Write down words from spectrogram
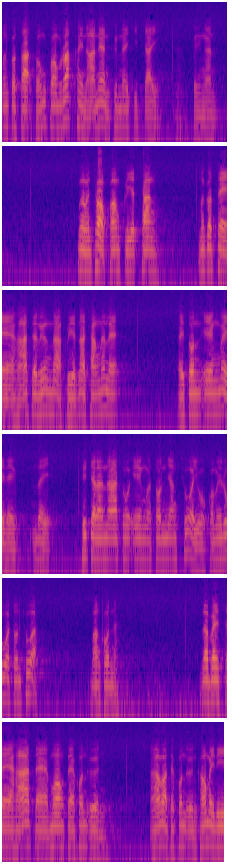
มันก็สะสมความรักให้หนาแน่นขึ้นในจิตใจ เป็นอย่างนั้น เมื่อมันชอบความเกลียดชัง มันก็แสหาแต่เรื่องหน้าเกลียดหน้าชังนั่นแหละ ไอ้ตนเองไม่ได้ได้พิจารณาตัวเองว่าตนยังชั่วอยู่ ก็ไม่รู้ว่าตนชั่ว บางคนนะ่ะ เราไปแสหาแต่มองแต่คนอื่น หาว่าแต่คนอื่นเขาไม่ดี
